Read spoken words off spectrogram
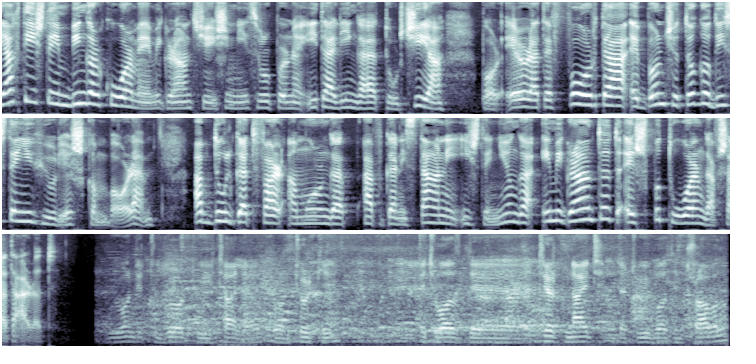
Jahti ishte i mbingarkuar me emigrantë që ishin nisur për në Itali nga Turqia, por erërat e forta e bënë që të godiste një hyrje shkëmbore. Abdul Gafar Amur nga Afganistani ishte një nga emigrantët e shpëtuar nga fshatarët. We wanted to go to Italia from Turkey. It was the third night that we was in travel.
